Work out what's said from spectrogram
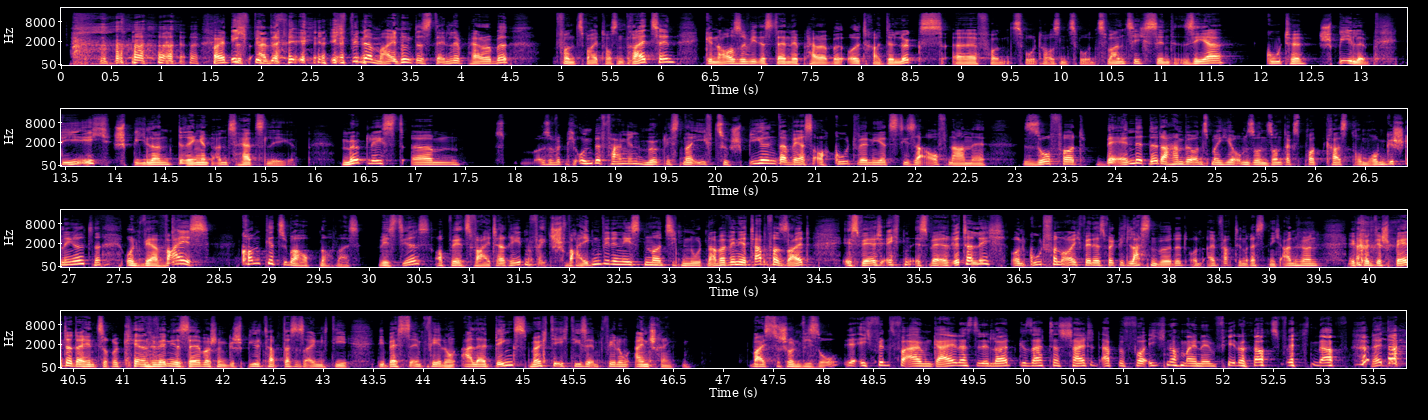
ich, bin der, ich bin der Meinung, dass Stanley Parable von 2013, genauso wie das Stanley Parable Ultra Deluxe äh, von 2022 sind sehr gute Spiele, die ich Spielern dringend ans Herz lege. Möglichst ähm, also wirklich unbefangen, möglichst naiv zu spielen. Da wäre es auch gut, wenn ihr jetzt diese Aufnahme sofort beendet. Ne? Da haben wir uns mal hier um so einen Sonntagspodcast drumherum geschlingelt. Ne? Und wer weiß, kommt jetzt überhaupt noch was? Wisst ihr es? Ob wir jetzt weiterreden? Vielleicht schweigen wir die nächsten 90 Minuten. Aber wenn ihr tapfer seid, es wäre echt, es wäre ritterlich und gut von euch, wenn ihr es wirklich lassen würdet und einfach den Rest nicht anhören. Ihr könnt ja später dahin zurückkehren, wenn ihr selber schon gespielt habt. Das ist eigentlich die, die beste Empfehlung. Allerdings möchte ich diese Empfehlung einschränken. Weißt du schon wieso? Ja, ich find's vor allem geil, dass du den Leuten gesagt hast, schaltet ab, bevor ich noch meine Empfehlung aussprechen darf. Ne, da,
